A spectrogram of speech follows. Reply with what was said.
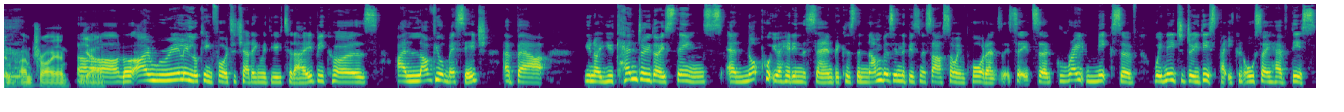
I'm trying. Oh, yeah. Oh, look, I'm really looking forward to chatting with you today because I love your message about you know, you can do those things and not put your head in the sand because the numbers in the business are so important. It's a, it's a great mix of we need to do this, but you can also have this.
